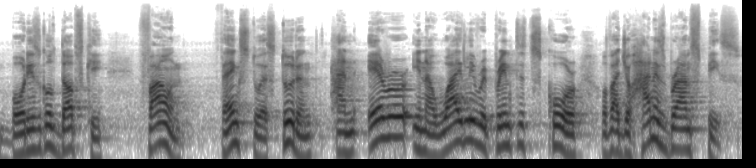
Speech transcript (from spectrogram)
Boris Goldovsky, found, thanks to a student, an error in a widely reprinted score of a Johannes Brahms piece.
